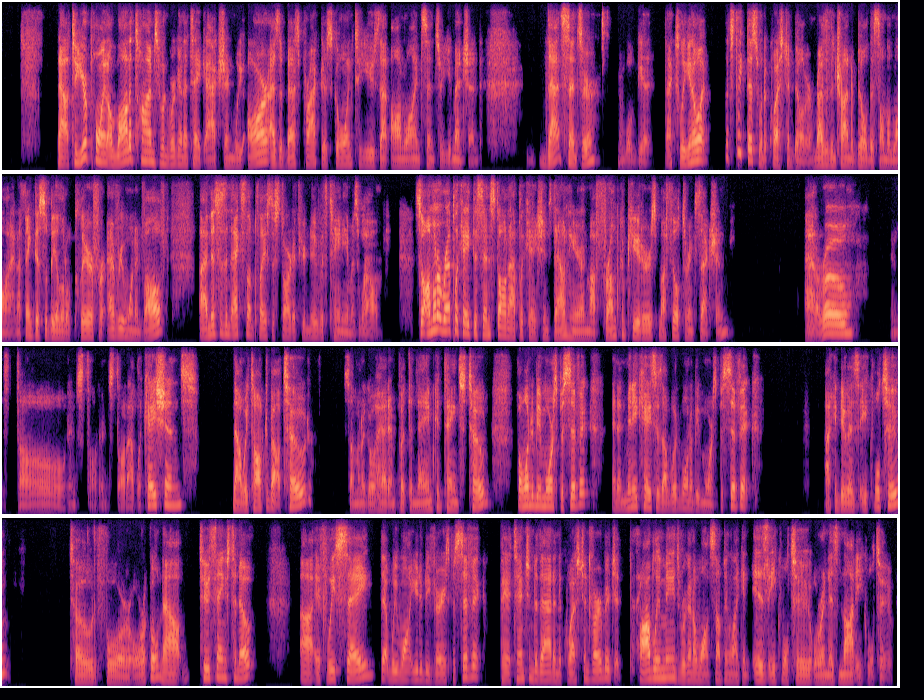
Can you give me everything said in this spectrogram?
Now, to your point, a lot of times when we're going to take action, we are, as a best practice, going to use that online sensor you mentioned. That sensor, and we'll get actually, you know what? Let's take this one to question builder rather than trying to build this on the line. I think this will be a little clearer for everyone involved. Uh, and this is an excellent place to start if you're new with Tanium as well. So I'm going to replicate this installed applications down here in my from computers, my filtering section. Add a row, installed, installed, installed applications. Now we talked about Toad. So I'm going to go ahead and put the name contains Toad. If I want to be more specific, and in many cases I would want to be more specific, I can do is equal to Toad for Oracle. Now, two things to note. Uh, if we say that we want you to be very specific, pay attention to that in the question verbiage. It probably means we're going to want something like an is equal to or an is not equal to.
